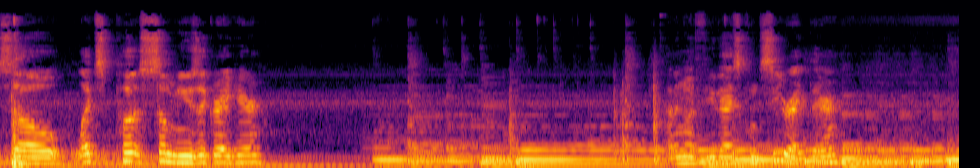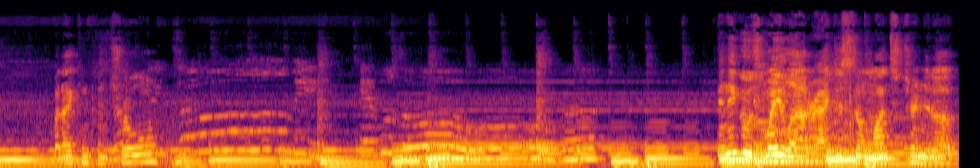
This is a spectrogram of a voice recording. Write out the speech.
So let's put some music right here. I don't know if you guys can see right there, but I can control and it goes way louder. I just don't want to turn it up.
